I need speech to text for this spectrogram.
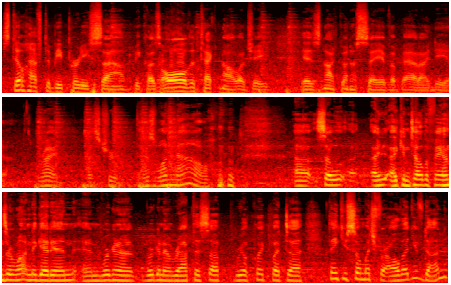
still have to be pretty sound because all the technology is not going to save a bad idea. Right, that's true. There's one now. uh, so I, I can tell the fans are wanting to get in, and we're gonna we're gonna wrap this up real quick. But uh, thank you so much for all that you've done,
